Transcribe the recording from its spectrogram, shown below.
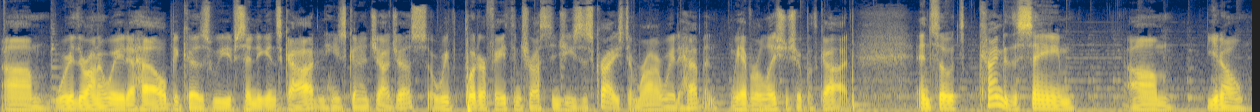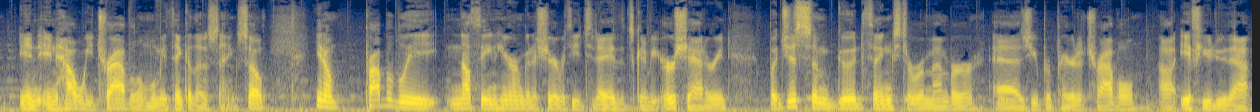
Um, we're either on our way to hell because we've sinned against God and He's going to judge us, or we've put our faith and trust in Jesus Christ and we're on our way to heaven. We have a relationship with God, and so it's kind of the same. Um, you know, in, in how we travel and when we think of those things. So, you know, probably nothing here I'm going to share with you today that's going to be earth shattering, but just some good things to remember as you prepare to travel, uh, if you do that.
